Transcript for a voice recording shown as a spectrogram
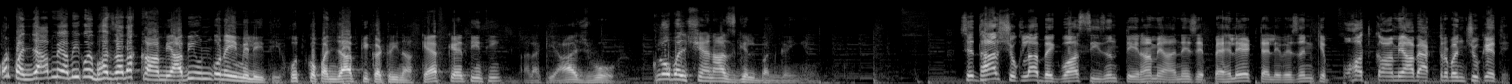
और पंजाब में अभी कोई बहुत ज़्यादा कामयाबी उनको नहीं मिली थी। खुद को पंजाब की कटरीना कैफ कहती थी। हालाँकि आज वो ग्लोबल शहनाज गिल बन गई हैं। Siddharth Shukla Bigg Boss season तेरह में आने से पहले टेलीविज़न के बहुत कामयाब एक्टर बन चुके थे।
